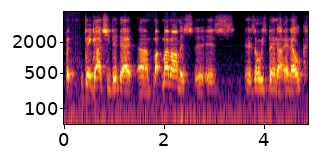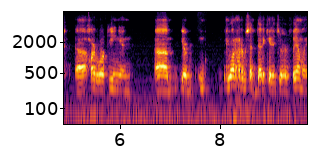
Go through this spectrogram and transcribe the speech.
But thank God she did that. Um, my, my mom is is has always been a, an oak, uh, hardworking, and um, you know. 100% dedicated to her family,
